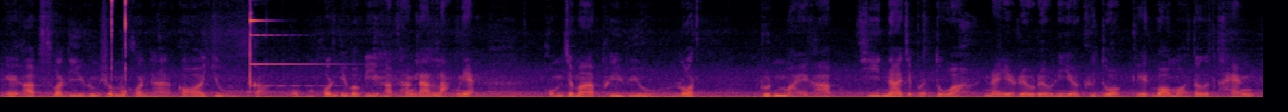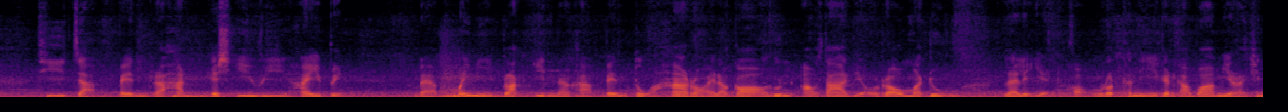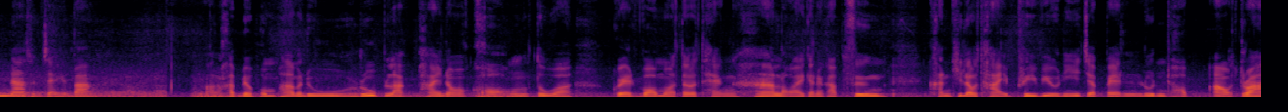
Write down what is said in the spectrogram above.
โอเคครับ สวัสดีคุณผู้ชมทุกคนฮะ ก็อยู่กับผมพลทิวบีครับ ทางด้านหลังเนี่ย ผมจะมาพรีวิวรถรุ่นใหม่ครับ ที่น่าจะเปิดตัวในเร็วๆนี้ก็คือตัว Gate Ball Motor Tank ที่จะเป็นรหัส HEV Hybrid แบบไม่มีปลั๊กอินนะครับ เป็นตัว 500 แล้วก็รุ่น Alta เดี๋ยวเรามาดูรายละเอียดของรถคันนี้กันครับ ว่ามีอะไรที่น่าสนใจกันบ้าง เอาละครับเดี๋ยวผมพามาดูรูปลักษณ์ภายนอกของตัว Great Wall Motor Tank 500 กันนะครับ ซึ่งคันที่เราถ่ายพรีวิวนี้จะเป็นรุ่นท็อป Ultra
